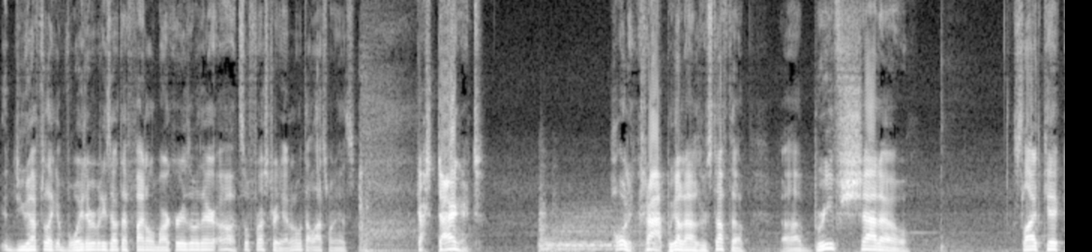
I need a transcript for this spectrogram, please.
do you have to like avoid everybody? Is that what that final marker is over there? Oh, it's so frustrating. I don't know what that last one is. Gosh dang it. Holy crap, we got a lot of new stuff though. Uh, brief Shadow. Slide Kick.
